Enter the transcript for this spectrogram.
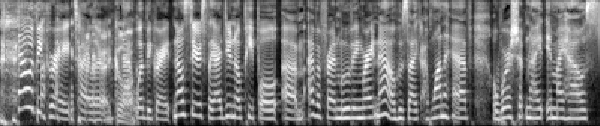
That would be great, Tyler. right, cool. That would be great. No, seriously, I do know people. Um, I have a friend moving right now who's like, I want to have a worship night in my house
